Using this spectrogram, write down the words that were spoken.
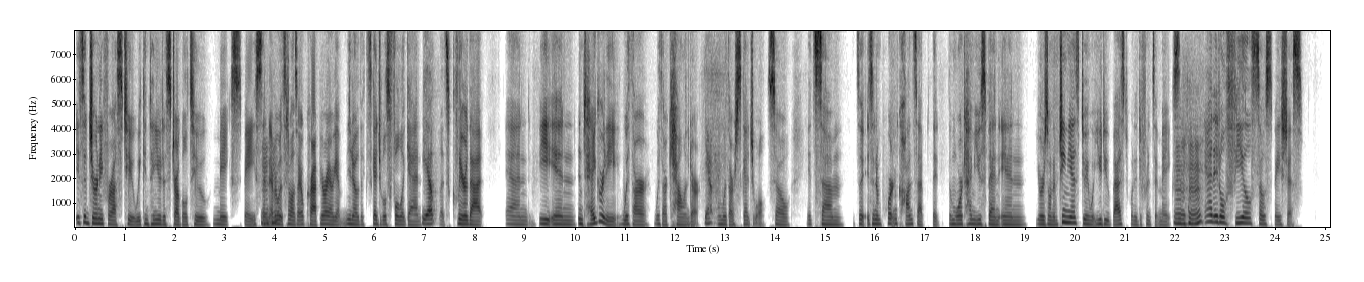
it's a journey for us too. We continue to struggle to make space, and mm-hmm. every once in a while, it's like, oh crap, here I am again. You know, the schedule's full again. Yep. Let's clear that and be in integrity with our with our calendar yeah. and with our schedule. So it's um it's a it's an important concept that the more time you spend in your zone of genius doing what you do best, what a difference it makes. Mm-hmm. And it'll feel so spacious.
